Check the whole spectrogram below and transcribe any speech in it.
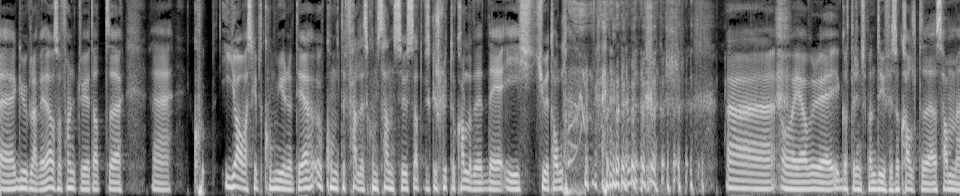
eh, googla vi det, og så fant vi ut at Javascript Community kom til felles konsensus at vi skulle slutte å kalle det det i 2012. Eh, og jeg har gått rundt som en dufus og kalt det samme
